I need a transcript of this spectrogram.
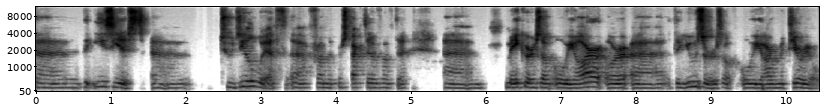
uh, the easiest uh, to deal with uh, from the perspective of the um, makers of OER or the users of OER material.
